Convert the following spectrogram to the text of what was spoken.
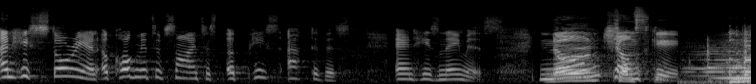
An historian, a cognitive scientist, a peace activist. And his name is Noam Noam Chomsky. Chomsky.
